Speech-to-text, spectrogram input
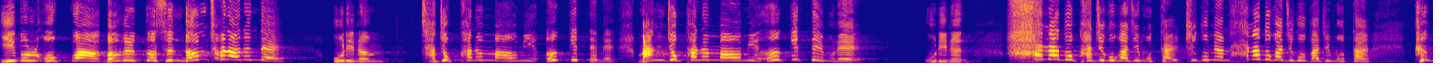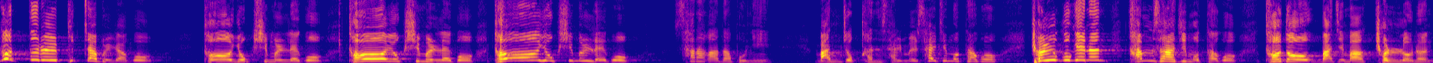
입을 옷과 먹을 것은 넘쳐나는데 우리는 자족하는 마음이 없기 때문에 만족하는 마음이 없기 때문에 우리는 하나도 가지고 가지 못할 죽으면 하나도 가지고 가지 못할 그것들을 붙잡으려고 더 욕심을 내고 더 욕심을 내고 더 욕심을 내고 살아가다 보니 만족한 삶을 살지 못하고 결국에는 감사하지 못하고 더더욱 마지막 결론은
